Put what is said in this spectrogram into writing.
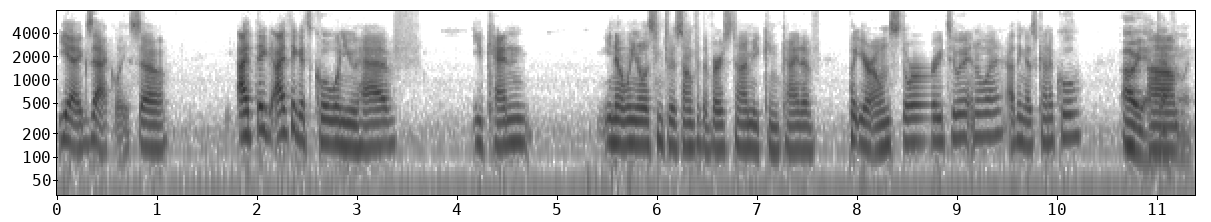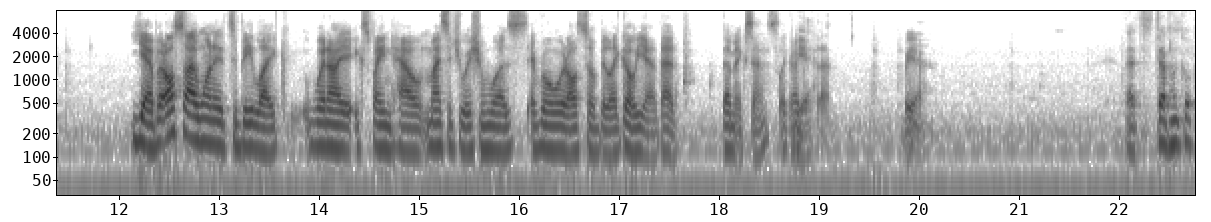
yeah exactly so i think i think it's cool when you have you can you know, when you're listening to a song for the first time, you can kind of put your own story to it in a way. I think that's kind of cool. Oh yeah, um, definitely. Yeah, but also I wanted it to be like when I explained how my situation was, everyone would also be like, "Oh yeah, that that makes sense." Like I yeah. get that. But yeah. That's definitely cool.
